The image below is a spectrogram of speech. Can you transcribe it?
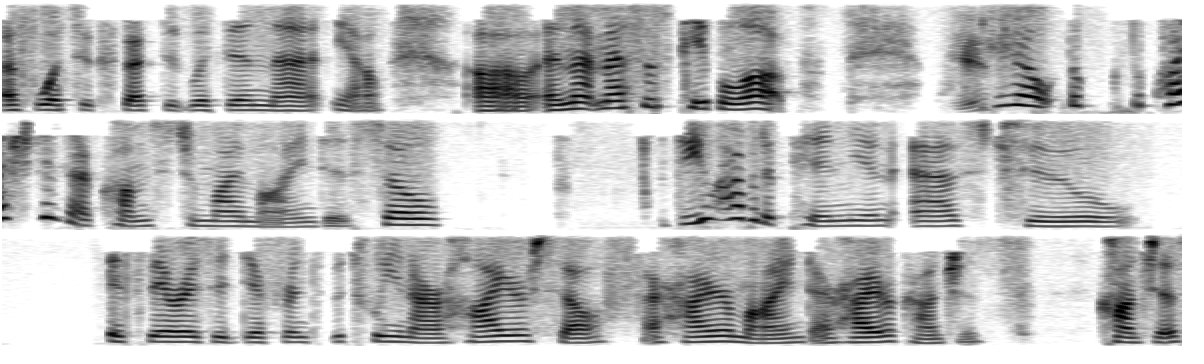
of what's expected within that, you know, uh, and that messes people up. You know, the the question that comes to my mind is so. Do you have an opinion as to if there is a difference between our higher self, our higher mind, our higher conscious, conscious,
